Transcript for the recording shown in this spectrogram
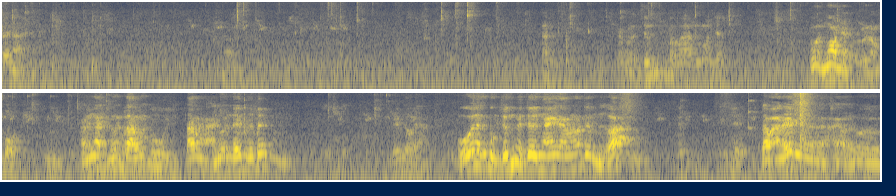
Cây này. Ăn. Các loại trứng ba ba là ngon nhất Đúng rồi, ngon nhỉ? Nó lắm bột. Ừ. Anh ngại nữa, tao bùi tao mới hải luôn đấy dưới bếp. Đến rồi à? Ôi là cái bụng trứng này chơi ngay tao nó thêm nữa. Tao ăn hết đi, hải bảo thôi.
